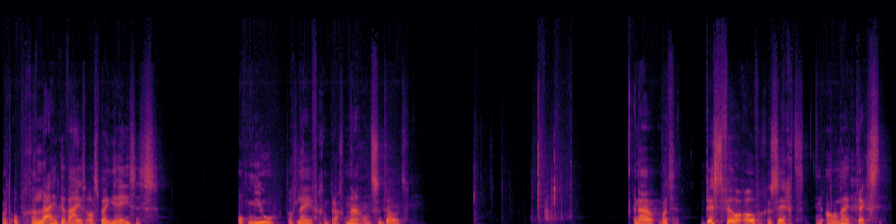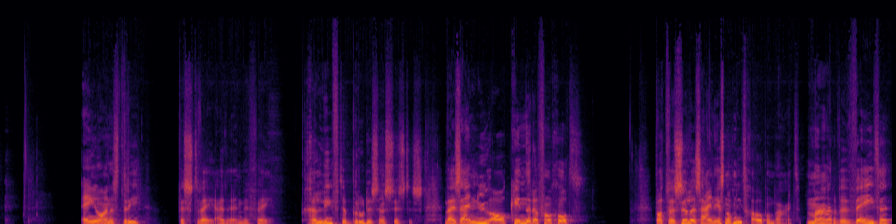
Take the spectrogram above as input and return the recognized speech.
wordt op gelijke wijze als bij Jezus opnieuw tot leven gebracht na onze dood. En daar wordt best veel over gezegd in allerlei teksten. 1 Johannes 3, vers 2 uit de NBV. Geliefde broeders en zusters, wij zijn nu al kinderen van God. Wat we zullen zijn is nog niet geopenbaard, maar we weten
